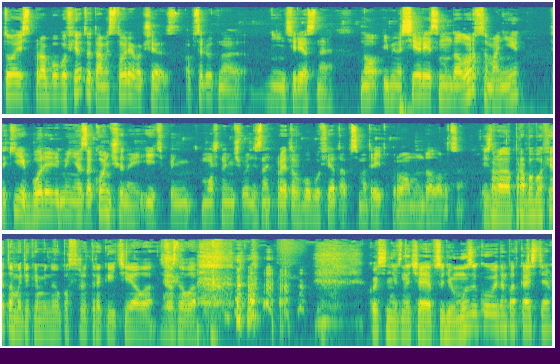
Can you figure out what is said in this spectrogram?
То есть про Боба Фетта там история вообще абсолютно неинтересная. Но именно серии с Мандалорцем, они такие более или менее законченные. И типа можно ничего не знать про это в Бобу Фетта, а посмотреть про Мандалорца. Из- Про, про Боба Фетта мы рекомендуем послушать трек и тело. Звездный лап. Костя невзначай обсудил музыку в этом подкасте.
